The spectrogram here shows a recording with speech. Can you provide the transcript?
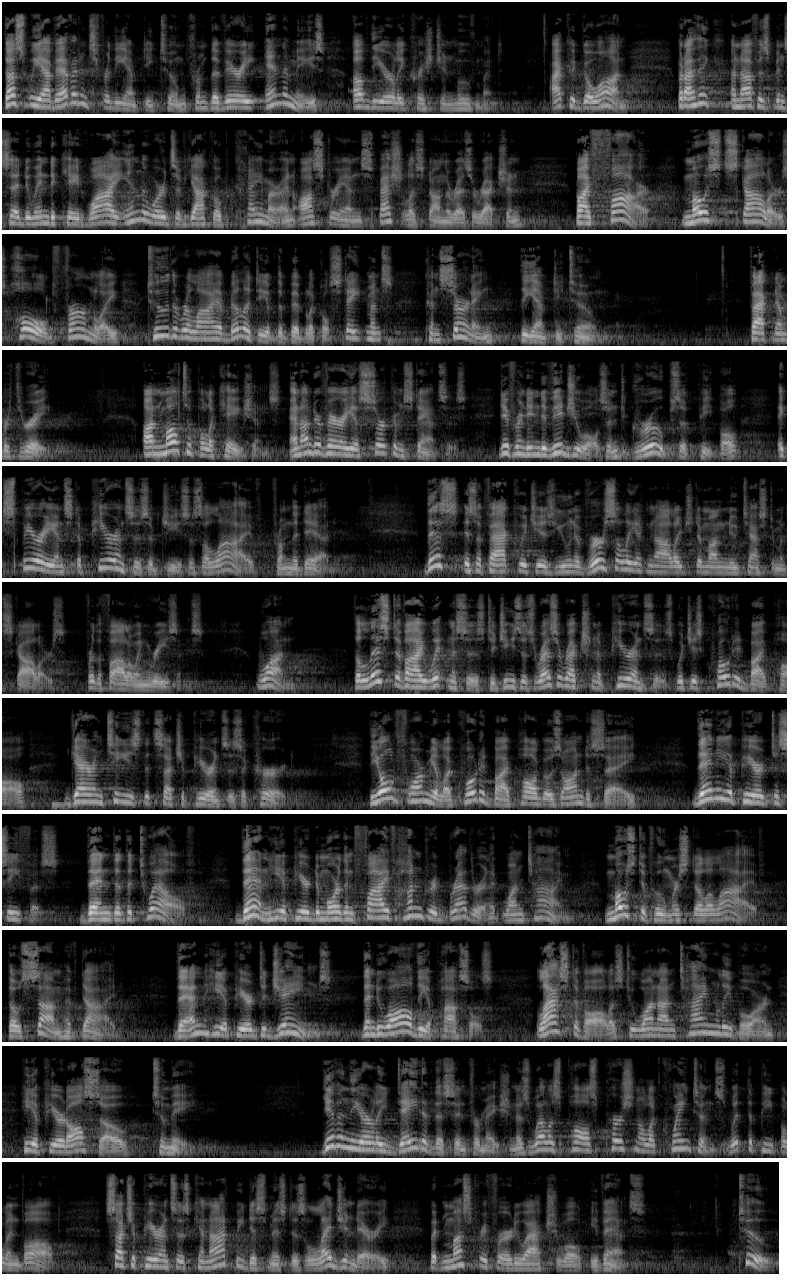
Thus, we have evidence for the empty tomb from the very enemies of the early Christian movement. I could go on. But I think enough has been said to indicate why, in the words of Jakob Kremer, an Austrian specialist on the resurrection, by far most scholars hold firmly to the reliability of the biblical statements concerning the empty tomb. Fact number three. On multiple occasions and under various circumstances, different individuals and groups of people experienced appearances of Jesus alive from the dead. This is a fact which is universally acknowledged among New Testament scholars for the following reasons. One, the list of eyewitnesses to Jesus' resurrection appearances, which is quoted by Paul, guarantees that such appearances occurred. The old formula quoted by Paul goes on to say, Then he appeared to Cephas, then to the twelve. Then he appeared to more than 500 brethren at one time, most of whom are still alive, though some have died. Then he appeared to James, then to all the apostles. Last of all, as to one untimely born, he appeared also to me. Given the early date of this information, as well as Paul's personal acquaintance with the people involved, such appearances cannot be dismissed as legendary, but must refer to actual events. Two,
